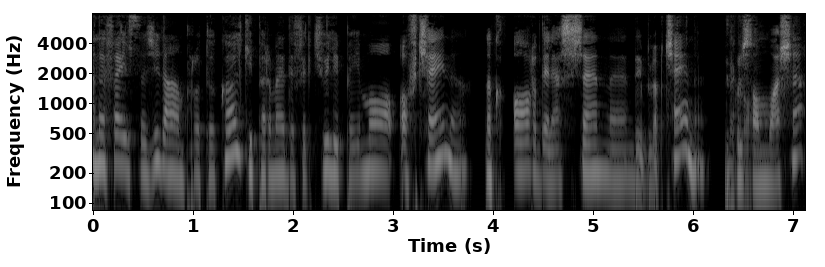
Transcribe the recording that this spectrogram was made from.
En effet, il s'agit d'un protocole qui permet d'effectuer les paiements off-chain, donc hors de la chaîne des blockchains, qui sont moins chers.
